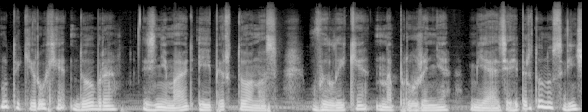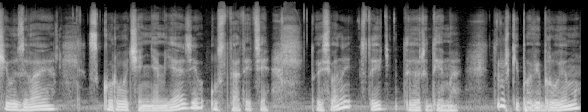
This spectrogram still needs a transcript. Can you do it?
Ось такі рухи добре знімають гіпертонус, велике напруження м'язів. Гіпертонус він ще визиває скорочення м'язів у статиці, тобто вони стають твердими. Трошки повібруємо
